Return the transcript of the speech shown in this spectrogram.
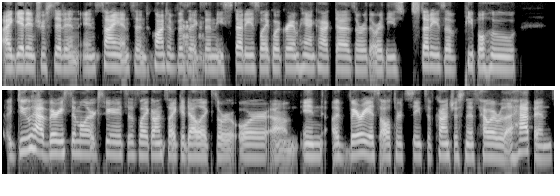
I get interested in, in science and quantum physics and these studies like what Graham Hancock does, or, or these studies of people who do have very similar experiences like on psychedelics or, or um, in uh, various altered states of consciousness, however that happens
